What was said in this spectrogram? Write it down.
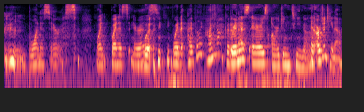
Buenos Aires. Buen- Buenos Aires. Buen- I feel like I'm not good at Buenos Aires, Argentina. in Argentina,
